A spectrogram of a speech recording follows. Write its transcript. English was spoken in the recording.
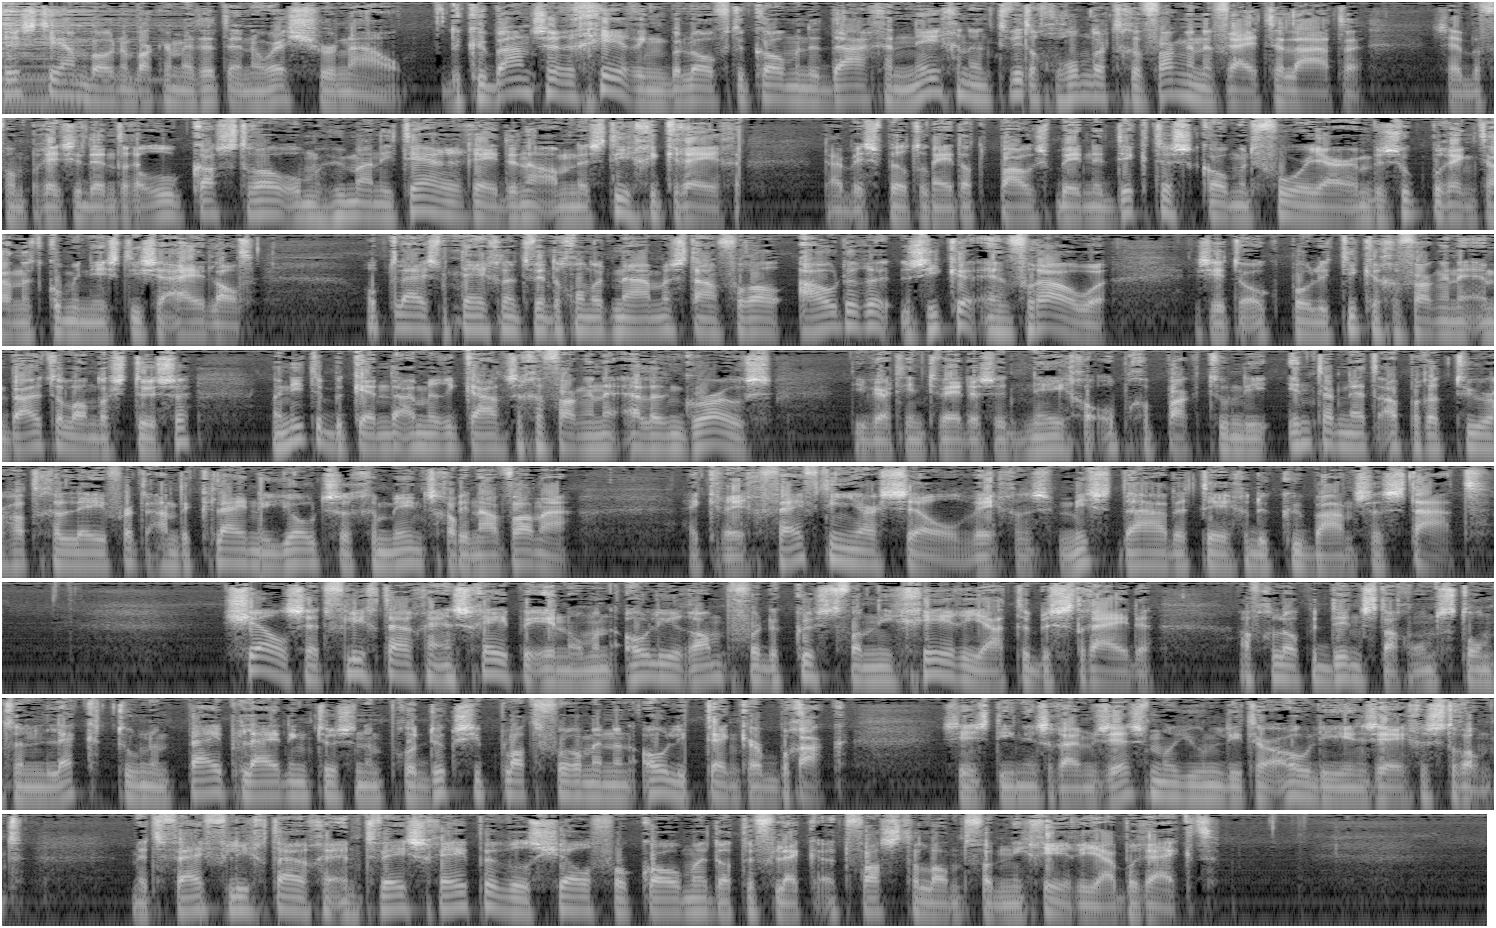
Christian Bonenbakker met het NOS Journaal. De Cubaanse regering belooft de komende dagen 2900 gevangenen vrij te laten. Ze hebben van president Raúl Castro om humanitaire redenen amnestie gekregen. Daarbij speelt ook mee dat paus Benedictus komend voorjaar een bezoek brengt aan het communistische eiland. Op de lijst met 2900 namen staan vooral ouderen, zieken en vrouwen. Er zitten ook politieke gevangenen en buitenlanders tussen, maar niet de bekende Amerikaanse gevangene Alan Gross... Die werd in 2009 opgepakt toen hij internetapparatuur had geleverd aan de kleine Joodse gemeenschap in Havana. Hij kreeg 15 jaar cel wegens misdaden tegen de Cubaanse staat. Shell zet vliegtuigen en schepen in om een olieramp voor de kust van Nigeria te bestrijden. Afgelopen dinsdag ontstond een lek toen een pijpleiding tussen een productieplatform en een olietanker brak. Sindsdien is ruim 6 miljoen liter olie in zee gestroomd. Met vijf vliegtuigen en twee schepen wil Shell voorkomen dat de vlek het vasteland van Nigeria bereikt.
